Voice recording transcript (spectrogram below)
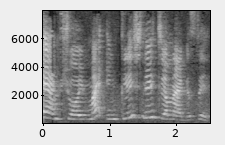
Today I'm showing my English Nature magazine.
